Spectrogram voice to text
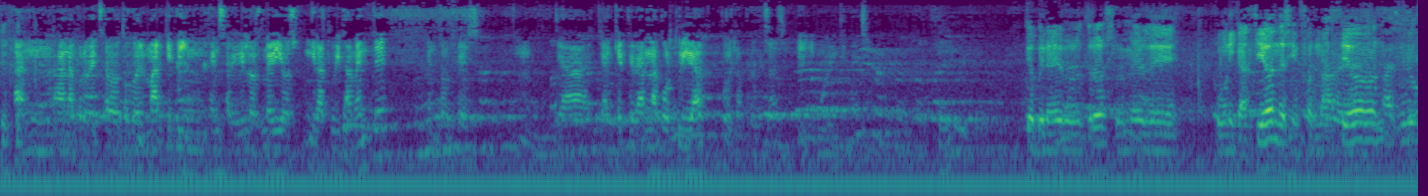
han, han aprovechado todo el marketing en salir en los medios gratuitamente. Entonces, mm, ya, ya que te dan la oportunidad, pues la aprovechas y muy bien hecho. ¿Qué opináis vosotros, los medios de comunicación, desinformación. Ha sido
